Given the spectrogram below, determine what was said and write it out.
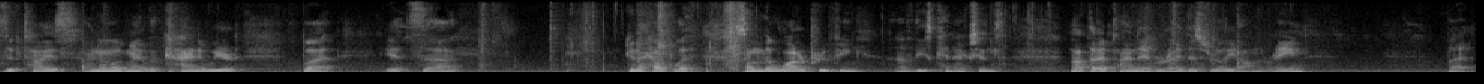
zip ties. I know it might look kind of weird, but it's uh, gonna help with some of the waterproofing of these connections. Not that I plan to ever ride this really out in the rain, but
